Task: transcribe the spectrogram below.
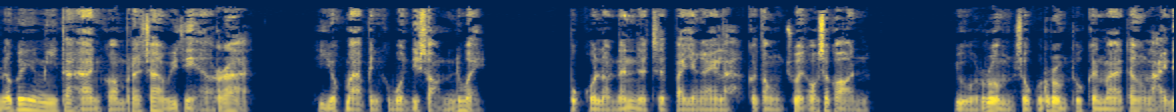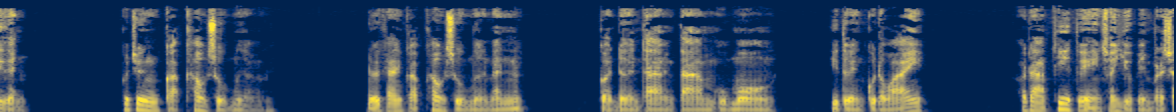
แล้วก็ยังมีทหารของพระเจ้าวิเทหราช ที่ยกมาเป็นขบวนที่สองนั้นด้วย บุคคลเหล่านั้นจะไปยังไงล่ะ ก็ต้องช่วยเขาซะก่อน อยู่ร่วมสุขร่วมทุกข์กันมาตั้งหลายเดือน ก็จึงกลับเข้าสู่เมือง โดยการกลับเข้าสู่เมืองนั้น ก็เดินทางตามอุโมงค์ที่ตัวเองกุดเอาไว้ เอาดาบที่ตัวเองใช้อยู่เป็นประจ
